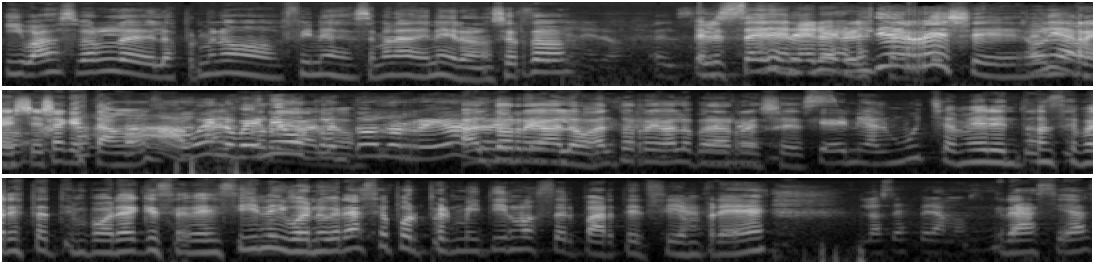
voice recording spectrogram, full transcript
Y vas a ver los primeros fines de semana de enero, ¿no es cierto? El 6 de enero. El Día de Reyes. El Día de Reyes, ya que estamos. Ah, bueno, venimos con todos los regalos. Alto regalo, alto regalo para Reyes. Genial, mucha mer entonces para esta temporada que se vecina. Y bueno, gracias por permitirnos ser parte siempre. ¿eh? Los esperamos. Gracias.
